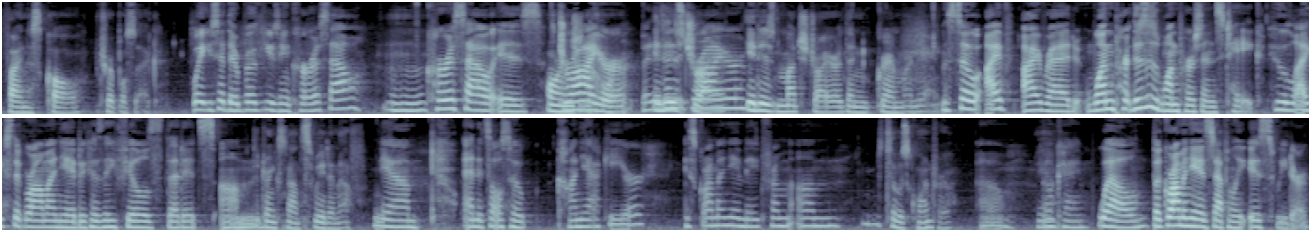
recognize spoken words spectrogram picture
finest call triple sec. wait. You said they're both using curacao. Mm-hmm. Curacao is Orange drier, but it is it drier? It is much drier than Grand Marnier. So I've I read one. Per, this is one person's take who likes the Grand Marnier because they feels that it's um The drink's not sweet enough. yeah, and it's also cognacier. Is Grand Marnier made from um So is Cointreau. Oh, okay. Well, but Grand Marnier is definitely is sweeter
